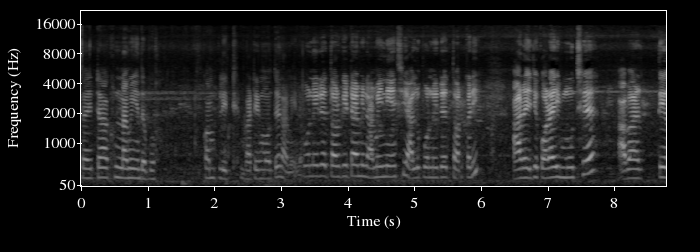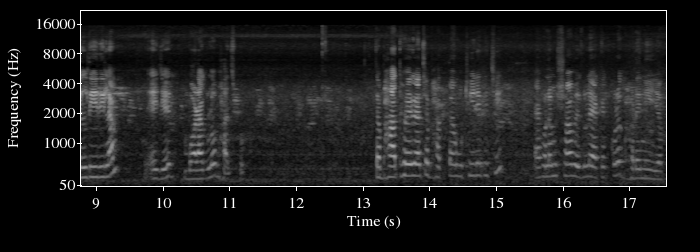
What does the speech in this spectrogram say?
তা এটা এখন নামিয়ে দেবো। কমপ্লিট বাটির মধ্যে নামিয়ে দেবো পনিরের তরকারিটা আমি নামিয়ে নিয়েছি, আলু পনিরের তরকারি। আর এই যে কড়াই মুছে আবার তেল দিয়ে দিলাম। এই যে বড়াগুলো ভাজবো। তা ভাত হয়ে গেছে, ভাতটা উঠিয়ে রেখেছি। এখন আমি সব এগুলো এক এক করে ঘরে নিয়ে যাব।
